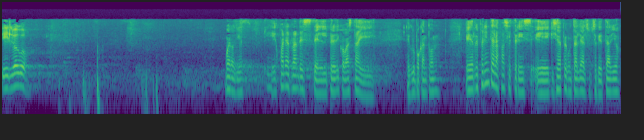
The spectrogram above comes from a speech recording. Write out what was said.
Y luego Buenos días. Eh, Juan Hernández del periódico Basta y del Grupo Cantón. Eh, referente a la fase 3, eh, quisiera preguntarle al subsecretario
